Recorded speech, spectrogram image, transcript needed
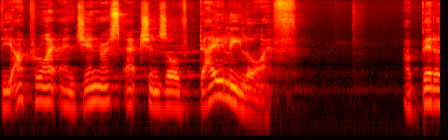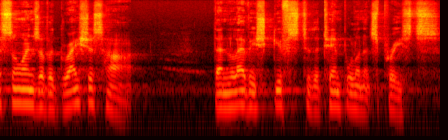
The upright and generous actions of daily life are better signs of a gracious heart than lavish gifts to the temple and its priests.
